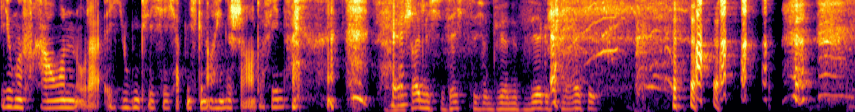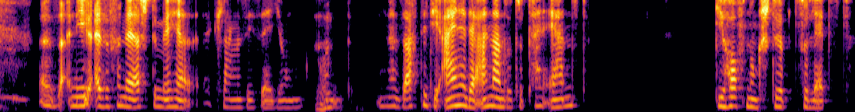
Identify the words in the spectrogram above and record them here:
junge Frauen oder Jugendliche, ich habe nicht genau hingeschaut, auf jeden Fall. Ja, wahrscheinlich 60 und werden jetzt sehr geschmeichelt. Also, nee, also von der Stimme her klang sie sehr jung. Mhm. Und dann sagte die eine der anderen so total ernst, die Hoffnung stirbt zuletzt.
